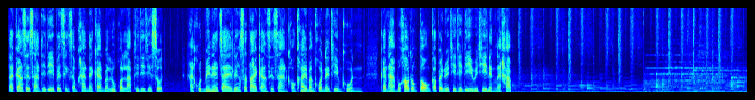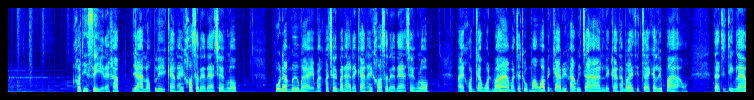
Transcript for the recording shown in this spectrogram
และการสื่อสารที่ดีเป็นสิ่งสำคัญในการบรรลุผลลัพธ์ที่ดีที่สุด หากคุณไม่แน่ใจเรื่องสไตล์การสื่อสารของใครบางคนในทีมคุณ การถามพวกเขาตรงๆ ก็เป็นวิธีที่ดีวิธีหนึ่งนะครับ ข้อที่ 4 นะครับ อย่าหลบหลีกการให้ข้อเสนอแนะเชิงลบ ผู้นำมือใหม่มักเผชิญปัญหาในการให้ข้อเสนอแนะเชิงลบ ลายคนกังวลว่ามันจะถูกมองว่าเป็นการวิพากษ์วิจารณ์หรือการทำร้ายจิตใจกันหรือเปล่า แต่จริง ๆ แล้ว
